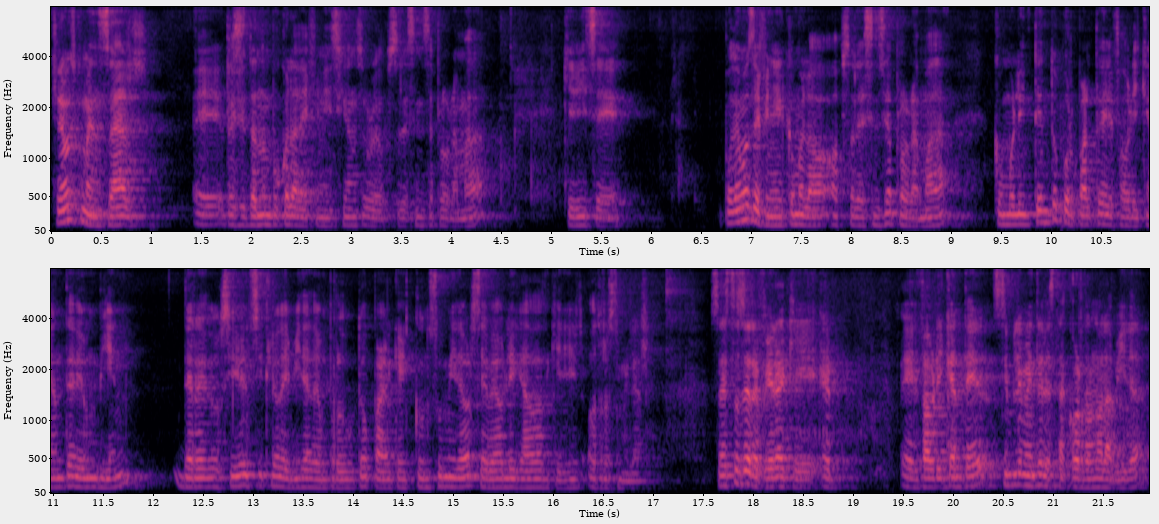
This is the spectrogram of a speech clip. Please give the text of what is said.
Queremos comenzar eh, recitando un poco la definición sobre obsolescencia programada, que dice, podemos definir como la obsolescencia programada como el intento por parte del fabricante de un bien de reducir el ciclo de vida de un producto para que el consumidor se vea obligado a adquirir otro similar. O sea, esto se refiere a que el, el fabricante simplemente le está acordando la vida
